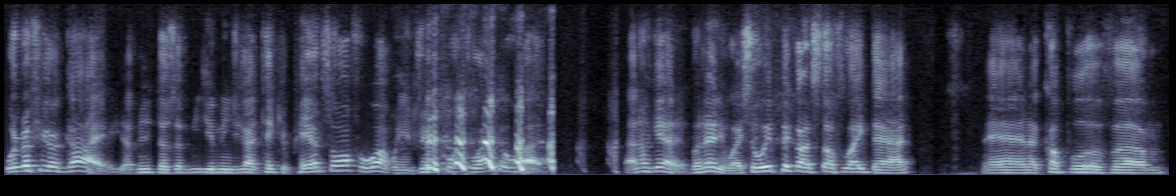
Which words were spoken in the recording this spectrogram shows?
What if you're a guy? I mean, does it mean you mean you got to take your pants off or what when you drink Coors Light or what? I don't get it. But anyway, so we pick on stuff like that, and a couple of um,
